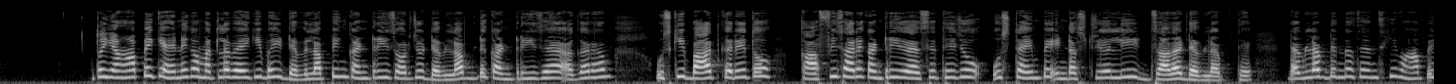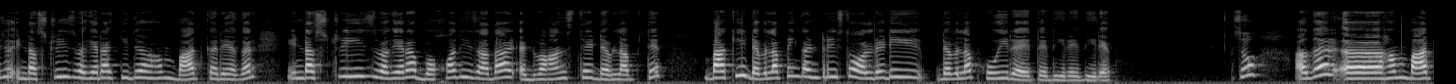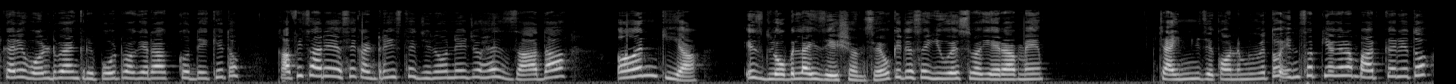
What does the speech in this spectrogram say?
तो यहाँ पे कहने का मतलब है कि भाई डेवलपिंग कंट्रीज़ और जो डेवलप्ड कंट्रीज़ है, अगर हम उसकी बात करें तो काफ़ी सारे कंट्रीज़ ऐसे थे जो उस टाइम पे इंडस्ट्रियली ज़्यादा डेवलप्ड थे। डेवलप्ड इन द सेंस कि वहाँ पे जो इंडस्ट्रीज़ वगैरह की जो हम बात करें, अगर इंडस्ट्रीज़ वगैरह बहुत ही ज़्यादा एडवांस थे डेवलप्ड थे बाकी डेवलपिंग कंट्रीज़ तो ऑलरेडी डेवलप हो ही रहे थे धीरे धीरे सो so, अगर आ, हम बात करें वर्ल्ड बैंक रिपोर्ट वगैरह को देखें तो काफ़ी सारे ऐसे कंट्रीज़ थे जिन्होंने जो है ज़्यादा अर्न किया इस ग्लोबलाइजेशन से। ओके जैसे यूएस वगैरह में चाइनीज़ इकोनॉमी में तो इन सब की अगर हम बात करें तो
